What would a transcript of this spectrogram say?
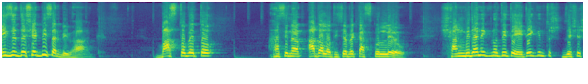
এই যে দেশের বিচার বিভাগ, বাস্তবে তো হাসিনার আদালত হিসেবে কাজ করলেও সাংবিধানিক নথিতে এটাই কিন্তু দেশের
